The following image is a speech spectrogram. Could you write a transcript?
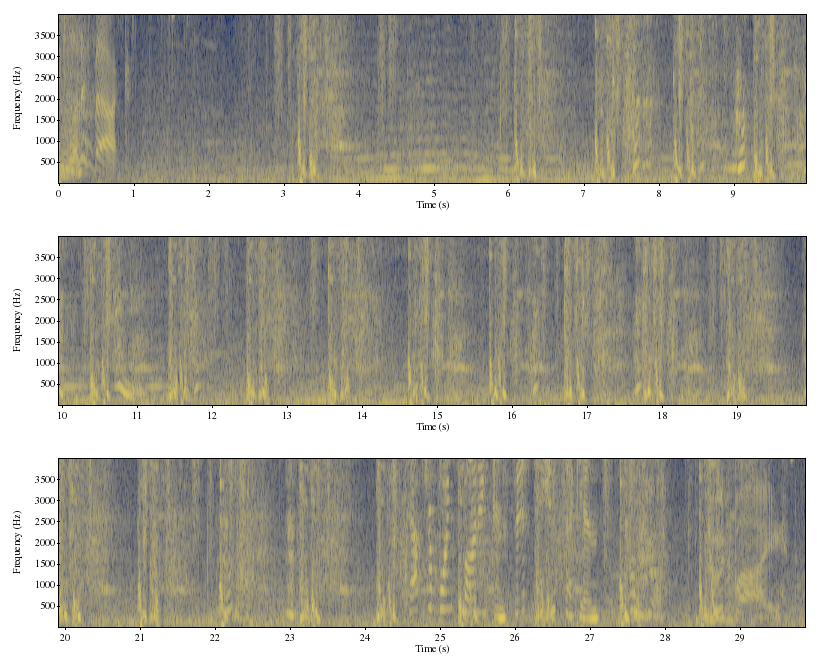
Let's run it back. Capture point spawning in 15 seconds. Goodbye.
